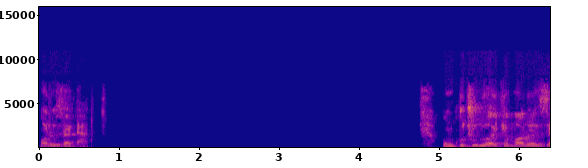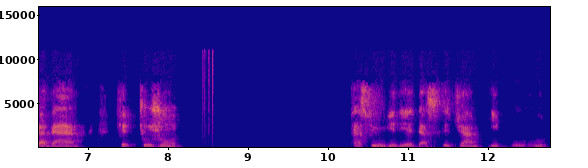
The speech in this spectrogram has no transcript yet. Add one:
ما رو زدند. اون کوچولوهایی که ما رو زدن که توشون تصمیم گیری دست جمعی بود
